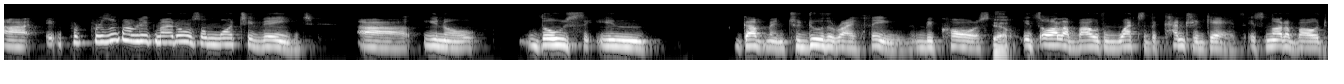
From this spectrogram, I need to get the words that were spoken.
uh, it, presumably it might also motivate, uh, you know, those in government to do the right thing because yeah. it's all about what the country gets. It's not about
